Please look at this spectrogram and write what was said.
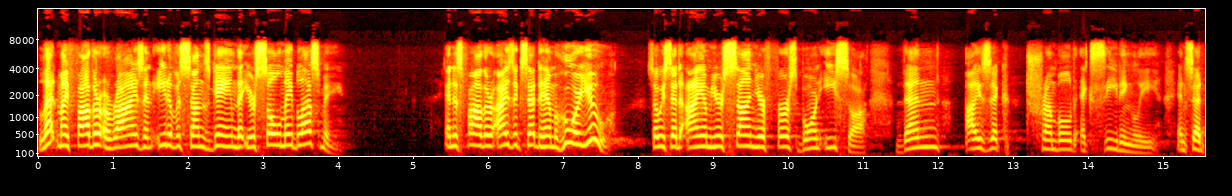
Let my father arise and eat of his son's game, that your soul may bless me. And his father Isaac said to him, Who are you? So he said, I am your son, your firstborn Esau. Then Isaac trembled exceedingly and said,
